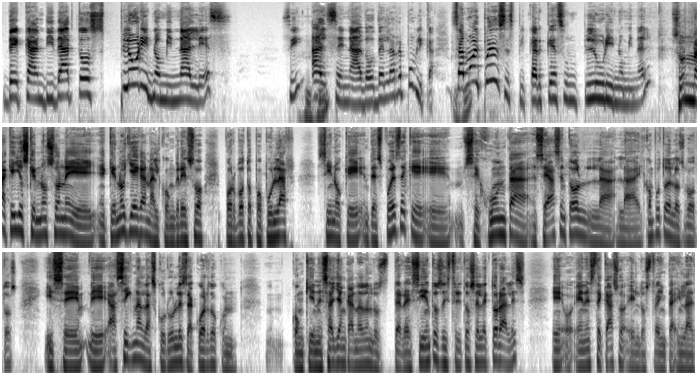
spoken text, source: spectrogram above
de candidatos plurinominales, ¿sí? Uh -huh. Al Senado de la República. Samuel, ¿puedes explicar qué es un plurinominal? Son aquellos que no son, eh, que no llegan al Congreso por voto popular, sino que después de que eh, se junta, se hacen todo la, la, el cómputo de los votos y se eh, asignan las curules de acuerdo con, con quienes hayan ganado en los 300 distritos electorales, eh, en este caso en los 30, en, la,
